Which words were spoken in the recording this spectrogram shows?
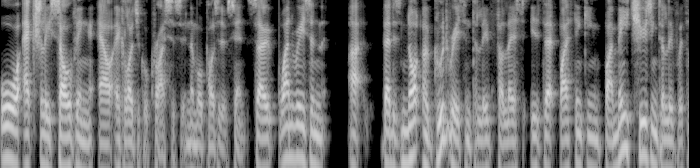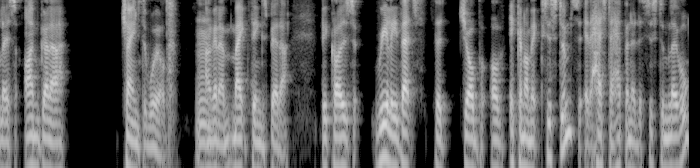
or actually solving our ecological crisis in the more positive sense. So, one reason uh, that is not a good reason to live for less is that by thinking, by me choosing to live with less, I'm going to change the world. Mm. I'm going to make things better. Because really, that's the job of economic systems. It has to happen at a system level.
